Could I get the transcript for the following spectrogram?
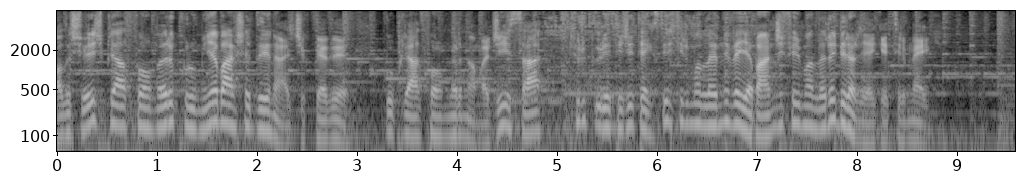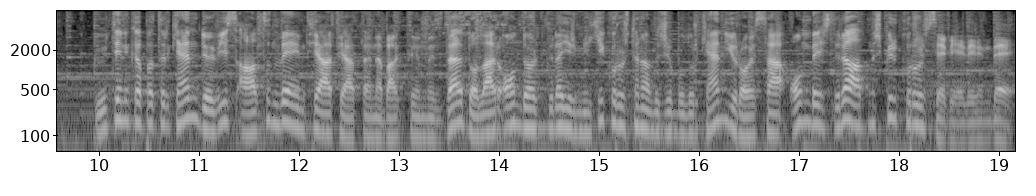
alışveriş platformları kurmaya başladığını açıkladı. Bu platformların amacı ise Türk üretici tekstil firmalarını ve yabancı firmaları bir araya getirmek. Bülteni kapatırken döviz, altın ve emtia fiyatlarına baktığımızda dolar 14 lira 22 kuruştan alıcı bulurken euro ise 15 lira 61 kuruş seviyelerinde.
